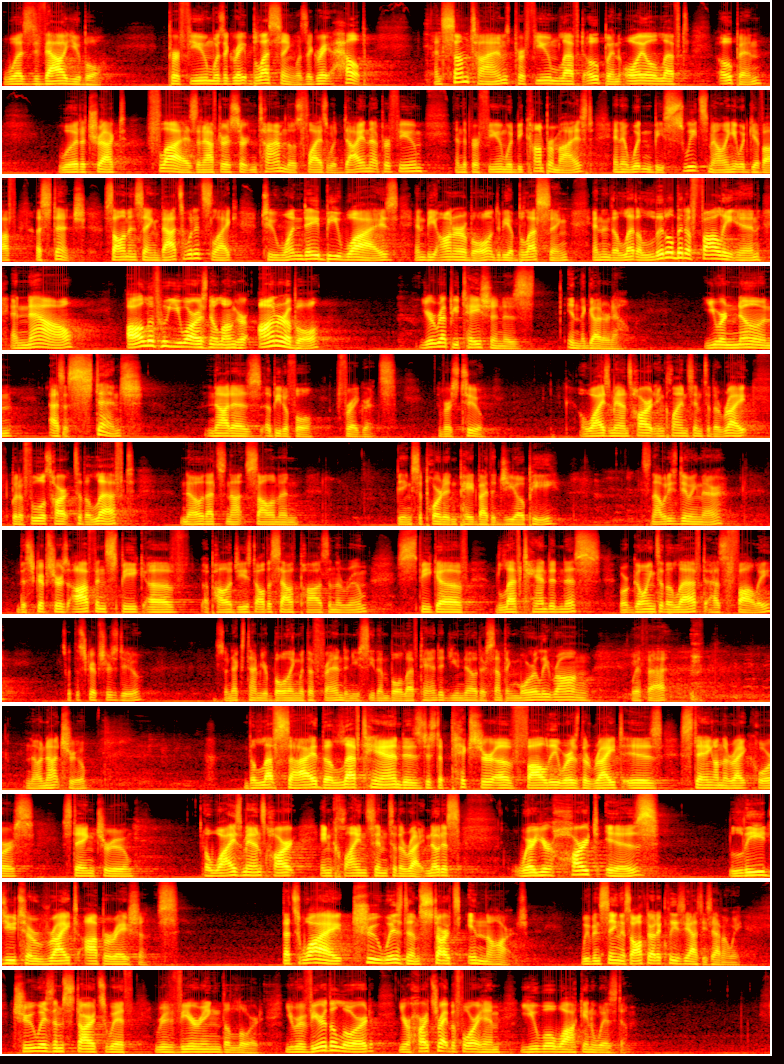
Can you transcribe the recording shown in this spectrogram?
was valuable. Perfume was a great blessing, was a great help. And sometimes perfume left open, oil left open, would attract flies. And after a certain time, those flies would die in that perfume, and the perfume would be compromised, and it wouldn't be sweet smelling, it would give off a stench. Solomon's saying that's what it's like to one day be wise and be honorable and to be a blessing, and then to let a little bit of folly in, and now all of who you are is no longer honorable, your reputation is in the gutter now. You are known as a stench, not as a beautiful fragrance. Verse 2 A wise man's heart inclines him to the right, but a fool's heart to the left. No, that's not Solomon being supported and paid by the GOP. It's not what he's doing there. The scriptures often speak of apologies to all the southpaws in the room, speak of left handedness or going to the left as folly. What the scriptures do. So, next time you're bowling with a friend and you see them bowl left handed, you know there's something morally wrong with that. no, not true. The left side, the left hand is just a picture of folly, whereas the right is staying on the right course, staying true. A wise man's heart inclines him to the right. Notice where your heart is leads you to right operations. That's why true wisdom starts in the heart. We've been seeing this all throughout Ecclesiastes, haven't we? True wisdom starts with revering the Lord. You revere the Lord, your heart's right before him, you will walk in wisdom.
